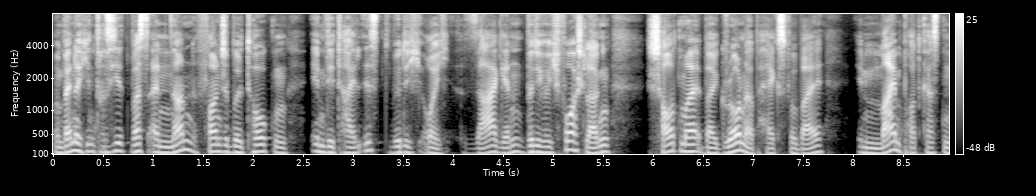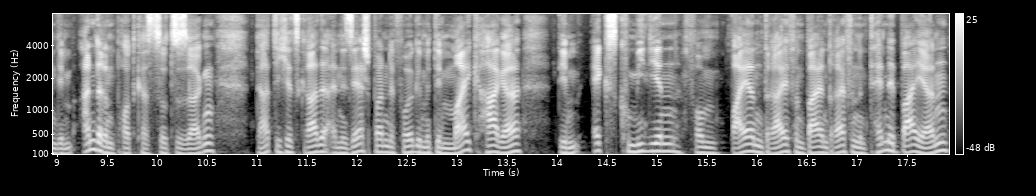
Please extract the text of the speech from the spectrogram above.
Und wenn euch interessiert, was ein Non-Fungible Token im Detail ist, würde ich euch sagen, würde ich euch vorschlagen, schaut mal bei Grown Up Hacks vorbei. In meinem Podcast, in dem anderen Podcast sozusagen. Da hatte ich jetzt gerade eine sehr spannende Folge mit dem Mike Hager, dem Ex-Comedian vom Bayern 3, von Bayern 3, von Antenne Bayern,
